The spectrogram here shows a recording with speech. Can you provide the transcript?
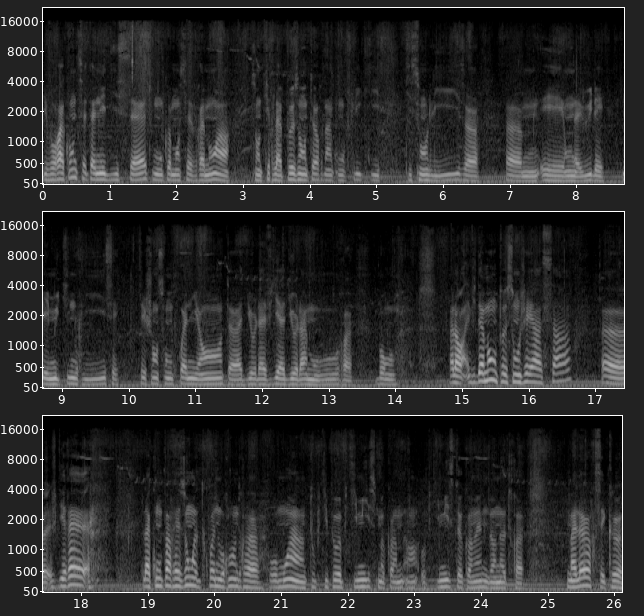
ils vous racontent cette année 17 où on commençait vraiment à, sentir la pesanteur d'un conflit qui, qui s'enlise. Euh, et on a eu les, mutineries, ces, chansons poignantes, euh, Adieu la vie, adieu l'amour. Euh, bon, alors évidemment on peut songer à ça. je dirais la comparaison a de quoi nous rendre au moins un tout petit peu optimisme, comme, optimiste quand même dans notre malheur, c'est que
